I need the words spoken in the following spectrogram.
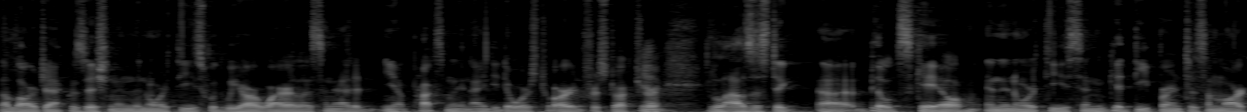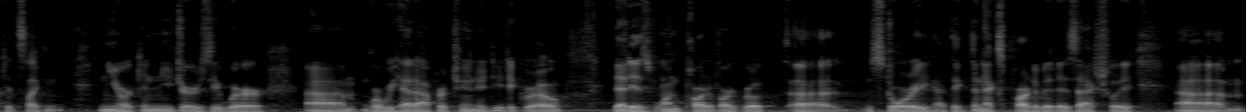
a large acquisition in the Northeast with We Are Wireless and added you know approximately 90 doors to our infrastructure. Yeah. It allows us to uh, build scale in the Northeast and get deeper into some markets like New York and New Jersey where um, where we had opportunity to grow. That is one part of our growth uh, story. I think the next part of it is actually um,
